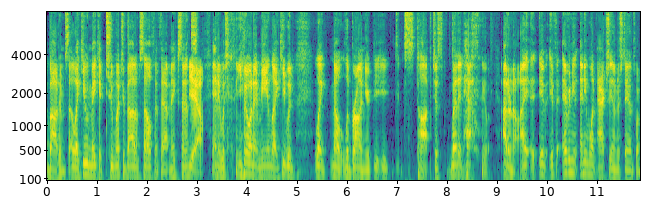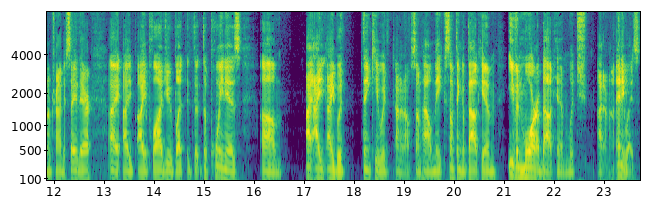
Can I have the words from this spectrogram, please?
about himself. Like he would make it too much about himself, if that makes sense. Yeah. And it would, you know what I mean? Like he would, like no, LeBron, you're, you, stop. Just let it happen. I don't know. I if if any, anyone actually understands what I'm trying to say there, I I, I applaud you. But the the point is, um, I, I I would think he would I don't know somehow make something about him even more about him, which I don't know. Anyways,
